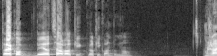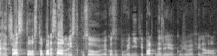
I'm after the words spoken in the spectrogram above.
To jako je docela velký, velký kvantum. No. Možná, že třeba 100, 150 lístků jsou jako zodpovědní ty partneři, jakože ve finále.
